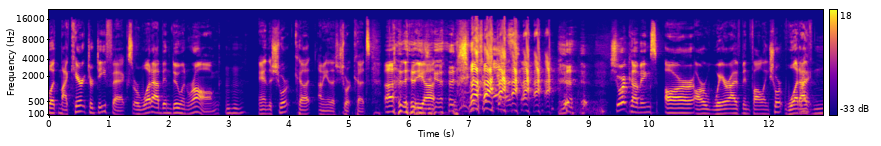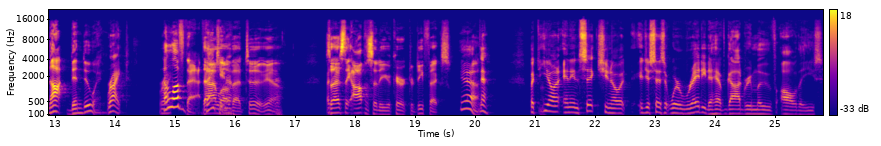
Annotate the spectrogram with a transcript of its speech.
But my character defects or what I've been doing wrong Mm-hmm. and the shortcut, I mean, the shortcuts, uh, the uh, shortcomings are, are where I've been falling short, what I've not been doing. Right. right. I love that. I Thank you. love that too. Yeah. So that's the opposite of your character defects. Yeah. Yeah. But you know, and in six, you know, it, it just says that we're ready to have God remove all these,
